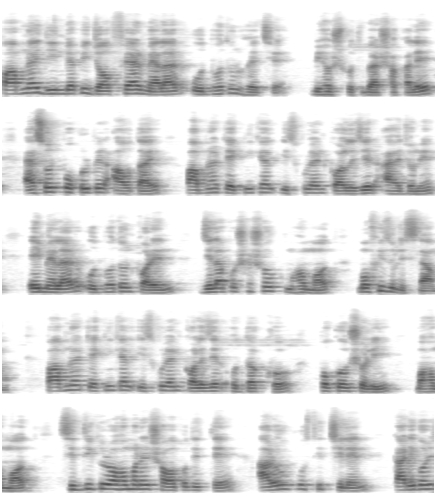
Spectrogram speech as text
পাবনায় দিনব্যাপী জব ফেয়ার মেলার উদ্বোধন হয়েছে। বৃহস্পতিবার সকালে অ্যাসোট প্রকল্পের আওতায় পাবনা টেকনিক্যাল স্কুল অ্যান্ড কলেজের আয়োজনে এই মেলার উদ্বোধন করেন জেলা প্রশাসক Mohammad Mofizul Islam. Pabna technical school and কলেজের অধ্যক্ষ প্রকৌশলী মোহাম্মদ সিদ্দিকুর রহমানের সভাপতিত্বে আরও উপস্থিত ছিলেন কারিগরি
